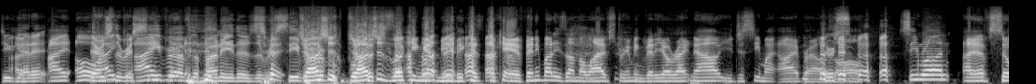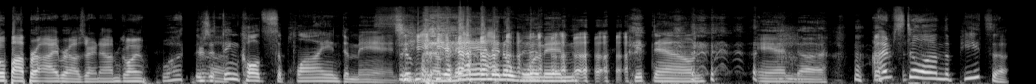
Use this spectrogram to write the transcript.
Do you I- get it? I- oh, there's I the receiver get- of the money. There's the receiver. Josh is of the Josh is looking at me because okay, if anybody's on the live streaming video right now, you just see my eyebrows. There's- all, See, Ron, I have soap opera eyebrows right now. I'm going. What? There's the- a thing called supply and demand. So- when a man and a woman get down, and uh, I'm still on the pizza.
